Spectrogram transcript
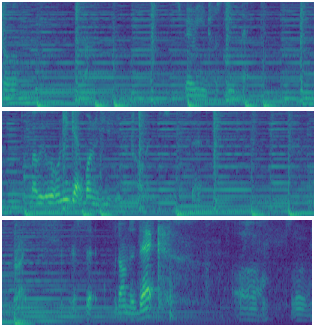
so yeah. it's very interesting impact. But we will only get one of these in the trial, so that's it. Right, that's it. Put on the deck. Uh, so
